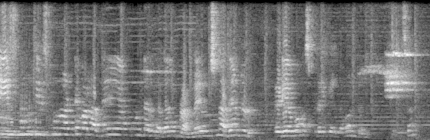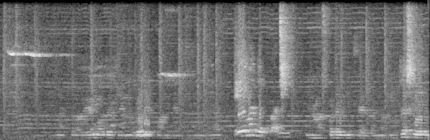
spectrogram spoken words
చేసుకుని తీసుకుని అంటే వాళ్ళు అదే అనుకుంటారు కదా. ఇప్పుడు అన్నయ్య వచ్చిన అదే అంటాడు. రెడీ అవ్వ హాస్పిటల్కి వెళ్దాం అంటాడు. ఏమని చెప్పాలి? ఇంట్రెస్ట్ లేదు.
